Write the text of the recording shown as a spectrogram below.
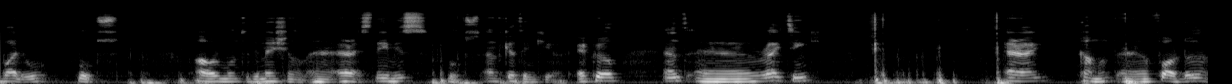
value books. Our multidimensional uh, array's name is books and getting here equal and uh, writing array command uh, for the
